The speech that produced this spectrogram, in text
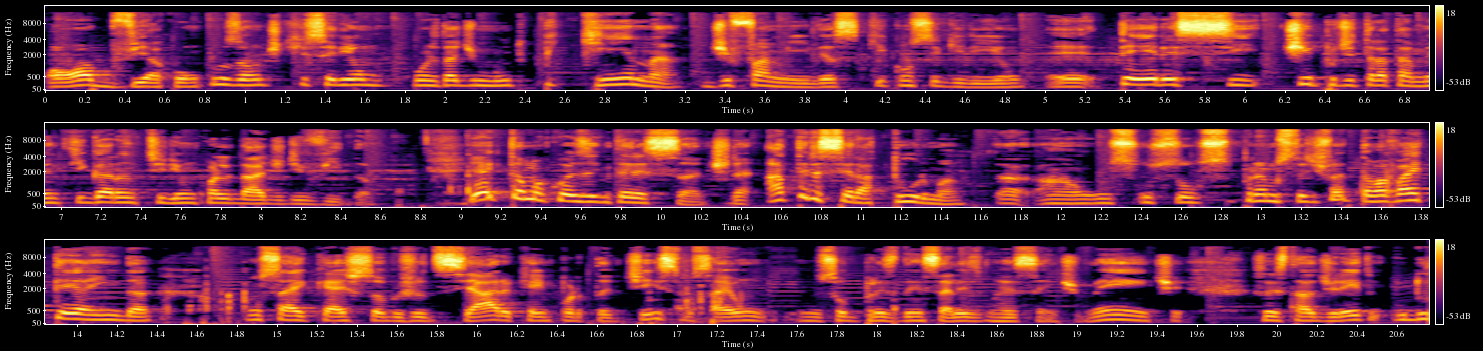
óbvia a conclusão de que seria uma quantidade muito pequena de famílias que conseguiriam é, ter esse tipo de tratamento que garantiriam qualidade de vida. E aí tem uma coisa interessante, né? A terceira turma, a, a, o, o, o Supremo Tribunal vai ter ainda um sidecast sobre o judiciário, que é importantíssimo, saiu um, um sobre presidencialismo recentemente, sobre Estado de Direito. O do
